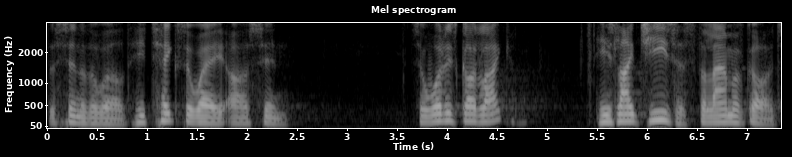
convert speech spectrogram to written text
the sin of the world. He takes away our sin. So, what is God like? He's like Jesus, the Lamb of God.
